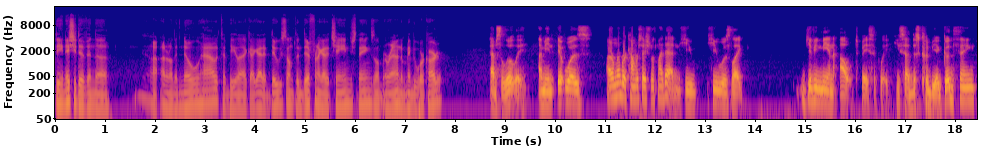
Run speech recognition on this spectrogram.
the initiative and the I don't know the know how to be like I got to do something different. I got to change things around and maybe work harder. Absolutely. I mean, it was. I remember a conversation with my dad, and he he was like giving me an out. Basically, he said this could be a good thing.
